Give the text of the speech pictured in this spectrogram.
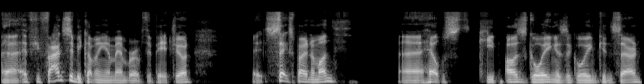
Uh, if you fancy becoming a member of the Patreon, it's six pound a month. Uh, helps keep us going as a going concern.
